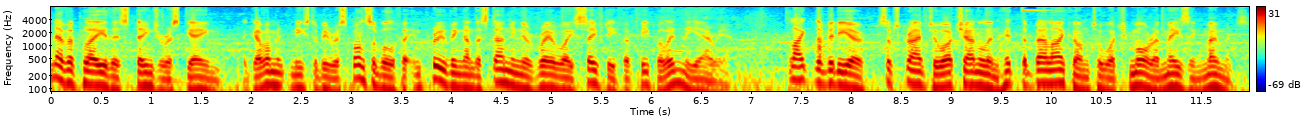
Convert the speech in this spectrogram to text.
Never play this dangerous game. The government needs to be responsible for improving understanding of railway safety for people in the area. Like the video, subscribe to our channel and hit the bell icon to watch more amazing moments.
